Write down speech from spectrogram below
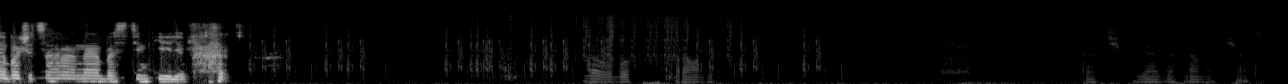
Я бачу, це гра не без тімкілів. Да, в обох раундах. Так, я загляну в чат.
